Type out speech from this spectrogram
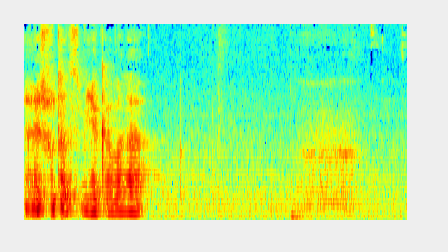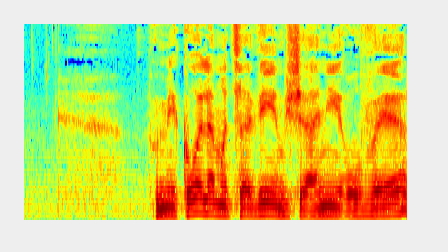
רשות עצמי הכוונה. מכל המצבים שאני עובר,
